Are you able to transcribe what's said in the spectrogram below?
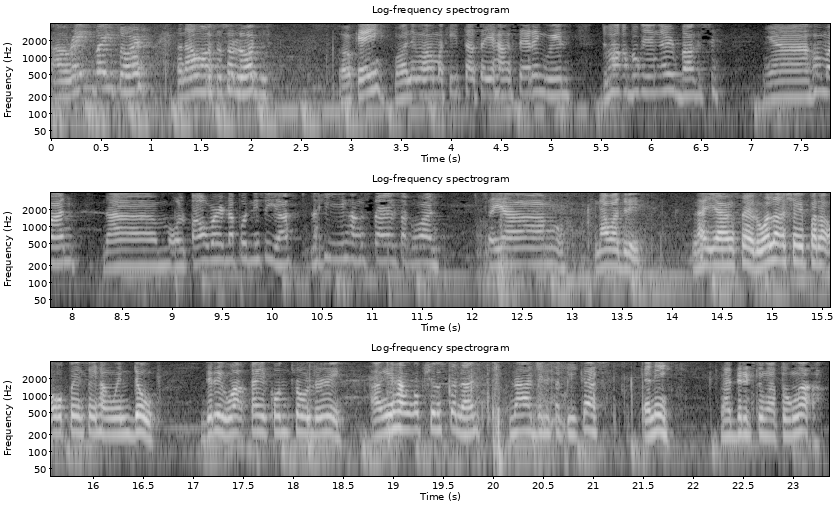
uh, rain visor. Tanawa sa sulod. Okay, mo ni mo makita sa iyang steering wheel. Duha ka yung airbags nya human na all power na po ni siya. Lahi iyang style sa kuan. Sa iyang tanawa diri. Lahi iyang style. Wala siya para open sa iyang window. Diri wa kay control diri. Ang iyang options tanan naa diri sa pikas. Kani. Na diri sa tunga-tunga.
